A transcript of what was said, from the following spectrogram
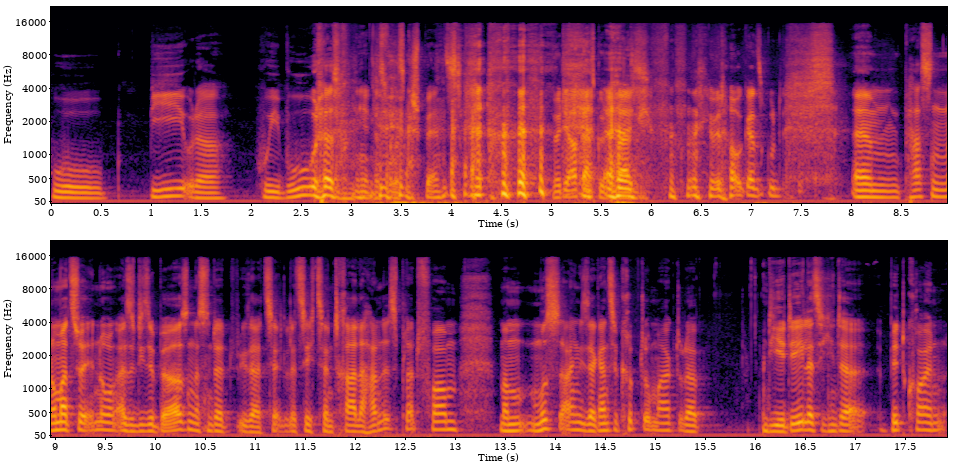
Huobi oder Huibu oder so. Nee, das war das Gespenst. Würde ja auch ganz gut passen. Würde auch ganz gut ähm, passen. Nochmal zur Erinnerung, also diese Börsen, das sind halt, wie gesagt, letztlich zentrale Handelsplattformen. Man muss sagen, dieser ganze Kryptomarkt oder die Idee letztlich hinter Bitcoin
